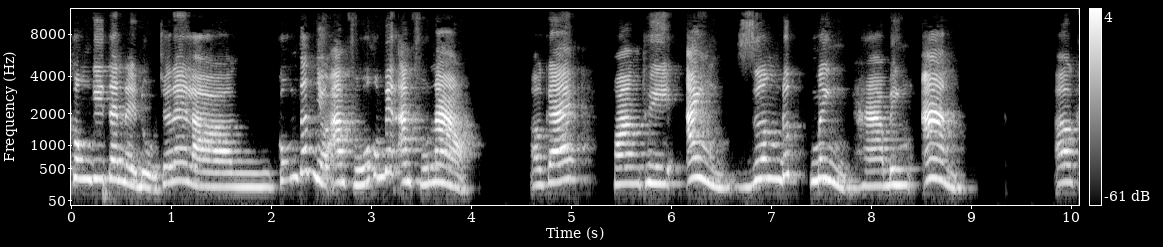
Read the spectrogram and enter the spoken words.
không ghi tên đầy đủ cho nên là cũng rất nhiều An Phú, không biết An Phú nào. Ok, Hoàng Thùy Anh, Dương Đức Minh, Hà Bình An. Ok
